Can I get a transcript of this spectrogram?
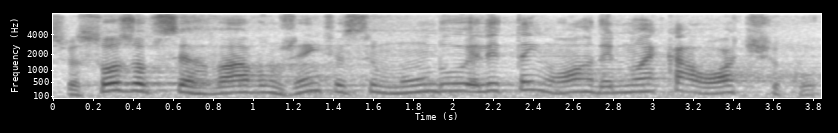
As pessoas observavam, gente, esse mundo ele tem ordem, ele não é caótico.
